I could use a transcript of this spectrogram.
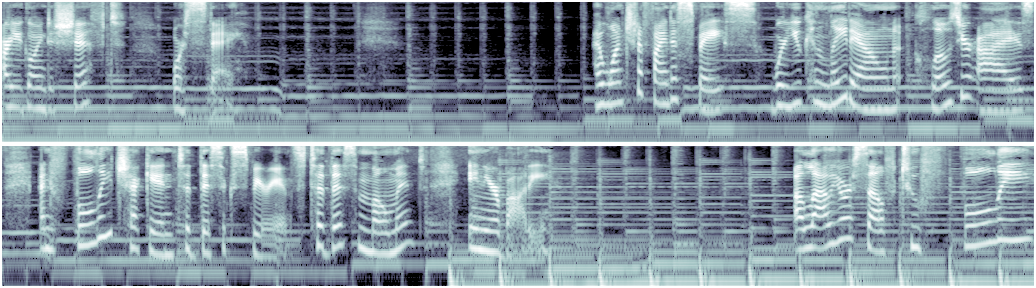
Are you going to shift or stay? I want you to find a space where you can lay down, close your eyes, and fully check in to this experience, to this moment in your body. Allow yourself to fully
